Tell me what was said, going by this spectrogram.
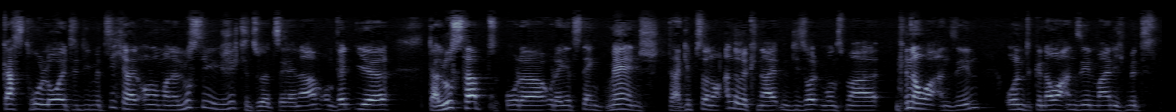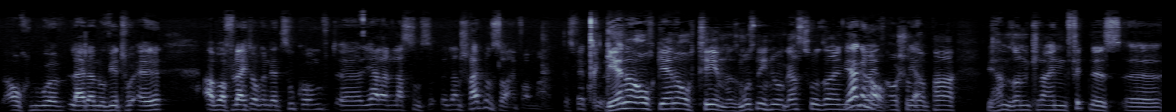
Gastro-Leute, die mit Sicherheit auch nochmal eine lustige Geschichte zu erzählen haben. Und wenn ihr da Lust habt oder, oder jetzt denkt, Mensch, da gibt es ja noch andere Kneipen, die sollten wir uns mal genauer ansehen und genauer ansehen meine ich mit auch nur, leider nur virtuell, aber vielleicht auch in der Zukunft, äh, ja, dann lasst uns, dann schreibt uns doch einfach mal. Das wäre cool. Gerne auch, gerne auch Themen. Das muss nicht nur Gastro sein. Wir ja, genau. haben auch schon ja. so ein paar, wir haben so einen kleinen Fitness, äh,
